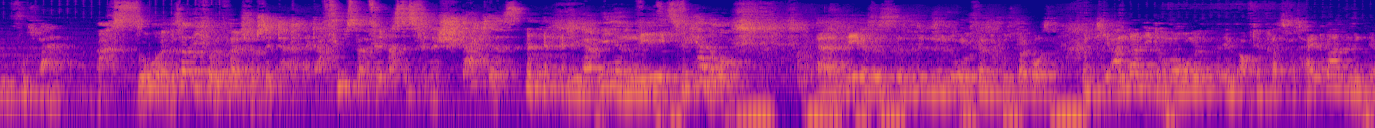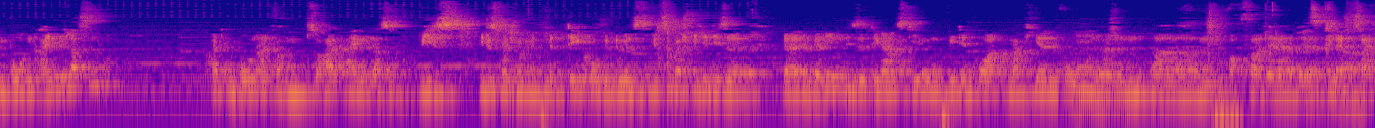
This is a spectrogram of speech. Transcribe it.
Ein Fußball. Ach so, das habe ich vorhin falsch verstanden. Ich dachte, Alter, Fußballfeld, was das für eine Stadt ist. Ja, mehrere Nee. Sphären rum. Äh, nee, das ist, das ist ungefähr so fußballgroß. Und die anderen, die drumherum im, im, auf dem Platz verteilt waren, die sind im Boden eingelassen. Halt im Boden einfach so halb eingelassen. Wie das, wie das manchmal mit, mit Deko gedönst. Wie zum Beispiel hier diese, äh, in Berlin, diese Dinger, die irgendwie den Ort markieren, wo Mhm. ein ähm, Opfer der, der. NS-Zeit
